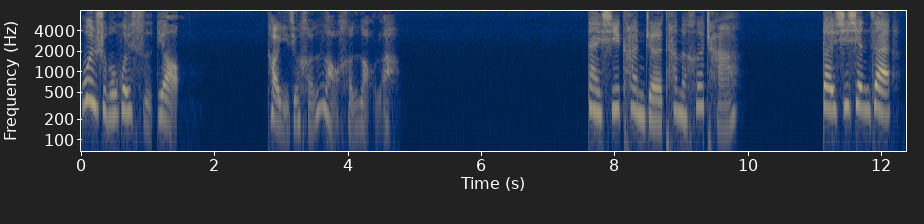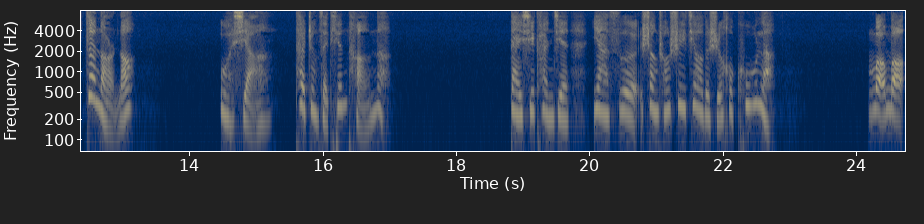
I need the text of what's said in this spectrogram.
为什么会死掉？他已经很老很老了。黛西看着他们喝茶。黛西现在在哪儿呢？我想她正在天堂呢。黛西看见亚瑟上床睡觉的时候哭了。妈妈，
